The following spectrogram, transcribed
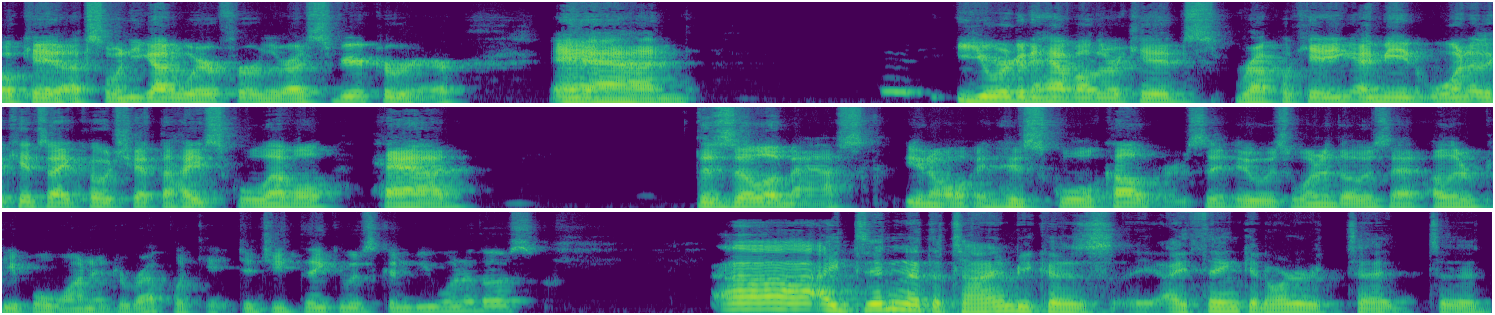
okay, that's the one you got to wear for the rest of your career, and you were going to have other kids replicating. I mean, one of the kids I coached at the high school level had the Zilla mask, you know, in his school colors. It, it, was one of those that other people wanted to replicate. Did you think it was going to be one of those? Uh, I didn't at the time because I think in order to to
